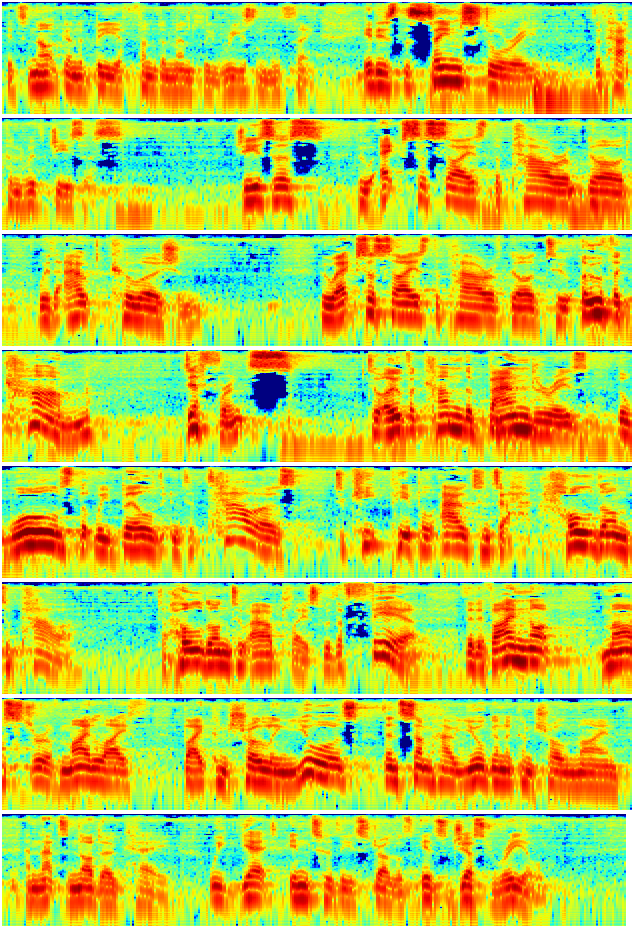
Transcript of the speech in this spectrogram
It's not going to be a fundamentally reasonable thing. It is the same story that happened with Jesus. Jesus, who exercised the power of God without coercion, who exercised the power of God to overcome difference, to overcome the boundaries, the walls that we build into towers to keep people out and to hold on to power, to hold on to our place with a fear that if I'm not master of my life by controlling yours, then somehow you're going to control mine, and that's not okay. We get into these struggles. It's just real,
